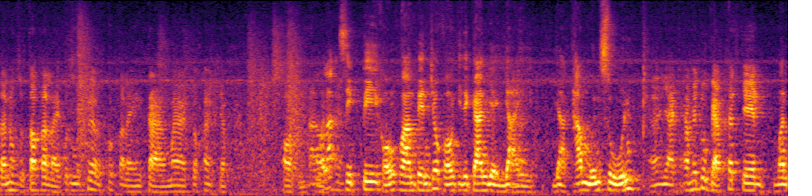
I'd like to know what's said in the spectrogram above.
ตอนน้องสต็อกอะไรพวกมือเครื่องพวกอะไรต่างๆมาก็ค่อนข้างจะพ อสมคเอาวรละสิปีของความเป็นเจ้าของกิจการใหญ่ ๆ อยากทำเหมือนศูนย์อ่าอยากทำให้รูปแบบชัดเจน มัน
